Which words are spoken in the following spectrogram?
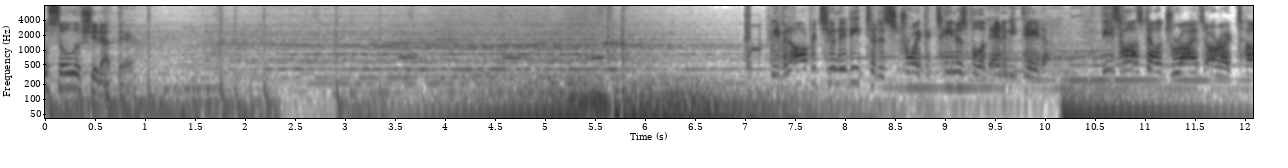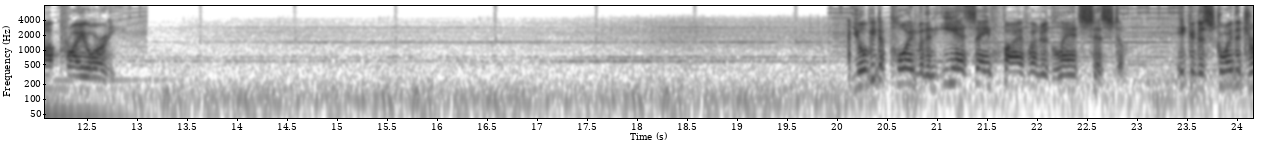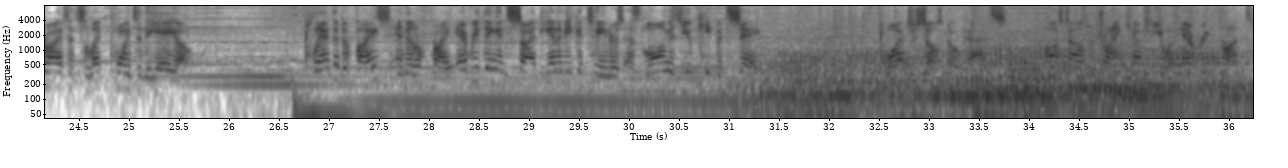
No solo shit out there. We have an opportunity to destroy containers full of enemy data. These hostile drives are our top priority. You'll be deployed with an ESA 500 launch system. It can destroy the drives at select points in the AO. Plant the device, and it'll fry everything inside the enemy containers as long as you keep it safe. Watch yourselves, No-Pats. Hostiles will try and capture you on every front.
